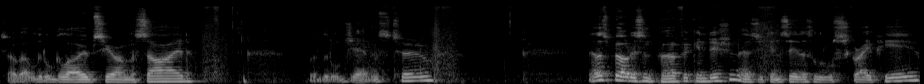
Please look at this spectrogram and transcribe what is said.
So I've got little globes here on the side with little gems too. Now this belt is in perfect condition. As you can see, there's a little scrape here.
